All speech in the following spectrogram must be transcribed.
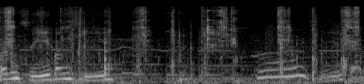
บังสีบังสีสีสัน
